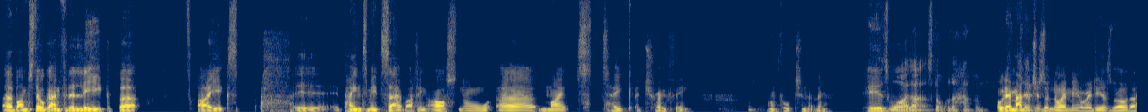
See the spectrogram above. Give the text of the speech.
Uh, but I'm still going for the league. But I ex- it, it pains me to say it, but I think Arsenal uh, might take a trophy, unfortunately. Here's why that's not going to happen. All their managers annoy me already as well. Though.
